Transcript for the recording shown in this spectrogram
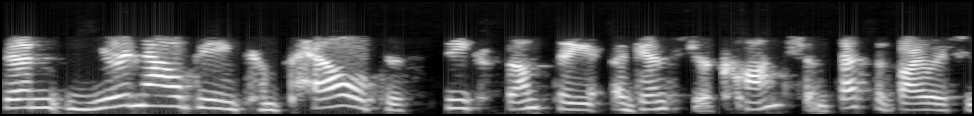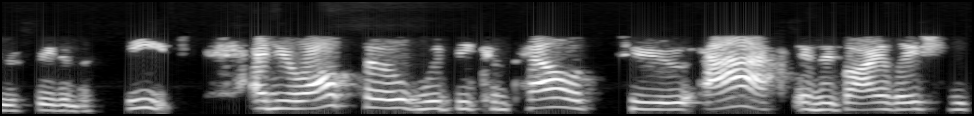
then you're now being compelled to speak something against your conscience. That's a violation of freedom of speech. And you also would be compelled to act in a violation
